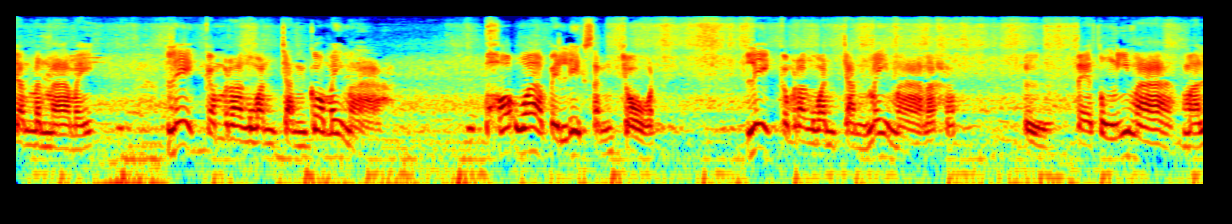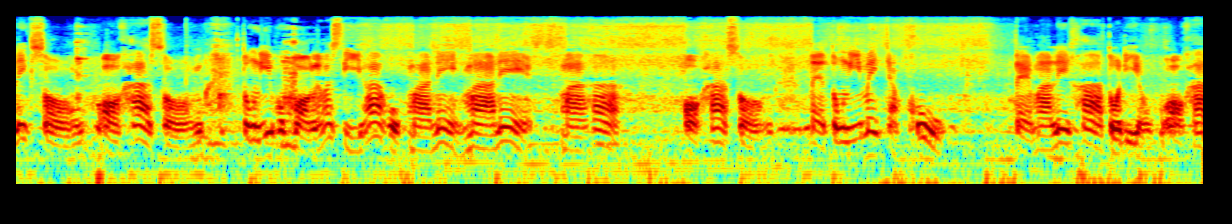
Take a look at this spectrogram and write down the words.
จันทร์มันมาไหม เลขกำลังวันจันทร์ก็ไม่มา เพราะว่าเป็นเลขสัญจร เลขกำลังวันจันทร์ไม่มานะครับเออแต่ตรงนี้มามาเลขสองออกห้าสองตรงนี้ผมบอกแล้วว่าสี่ห้าหกมาแน่ มาแน่ มาห้าออกห้าสองแต่ตรงนี้ไม่จับคู่ แต่มาเลขห้าตัวเดียวออกห้า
